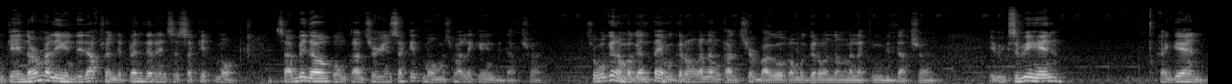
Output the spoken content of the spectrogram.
Okay, normally yung deduction depende rin sa sakit mo. Sabi daw, kung cancer yung sakit mo, mas malaki yung deduction. So, huwag ka na magantay. Magkaroon ka ng cancer bago ka magkaroon ng malaking deduction. Ibig sabihin, again,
